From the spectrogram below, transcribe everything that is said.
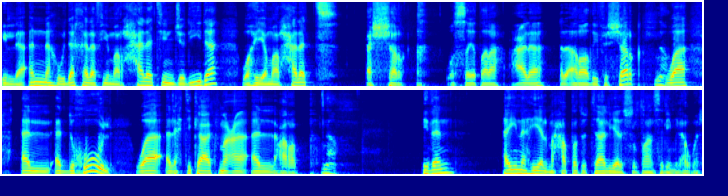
إلا أنه دخل في مرحلة جديدة وهي مرحلة الشرق والسيطرة على الأراضي في الشرق نعم. والدخول والاحتكاك مع العرب نعم إذا أين هي المحطة التالية للسلطان سليم الأول؟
